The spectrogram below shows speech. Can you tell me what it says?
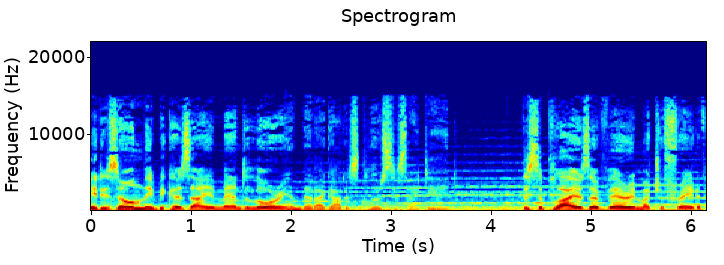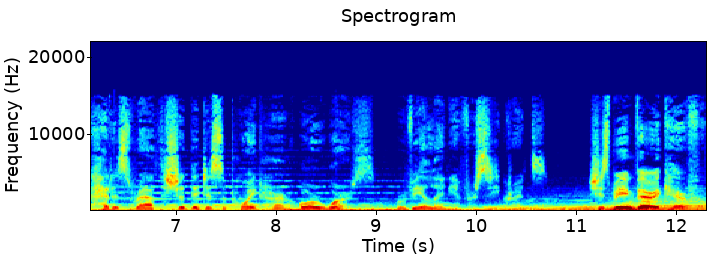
It is only because I am Mandalorian that I got as close as I did. The suppliers are very much afraid of Heta's wrath should they disappoint her, or worse, reveal any of her secrets. She's being very careful.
